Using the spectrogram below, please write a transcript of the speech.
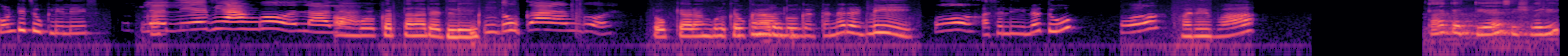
कोणती चूक लिहिलीस? मी आंघोळ करताना रडली. आंघोळ. डोक्यावर आंघोळ करताना आंघोळ रडली करताना रडली. हो. असं लिहिलं तू. हो. अरे वा. काय करतेयस ईश्वरी?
